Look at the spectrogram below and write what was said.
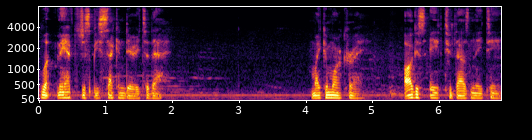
what may have to just be secondary to that. Micah Marcray, August 8th, 2018.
